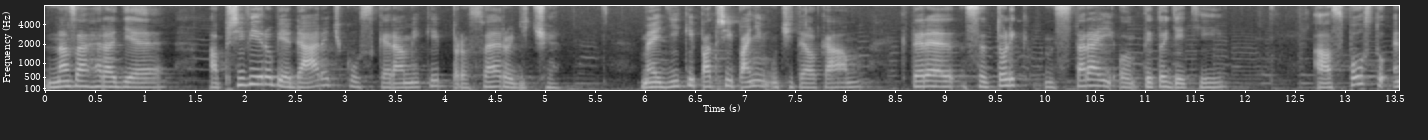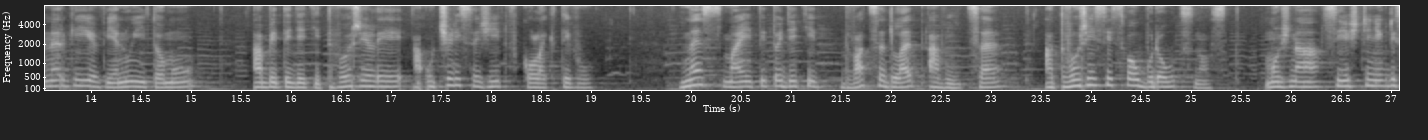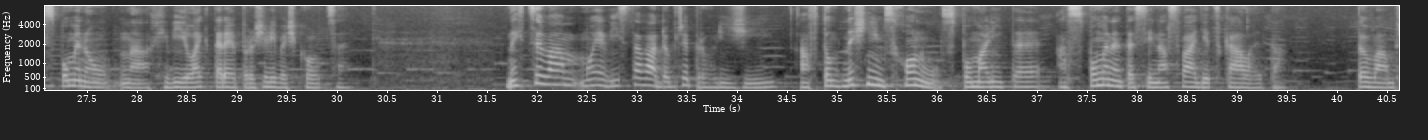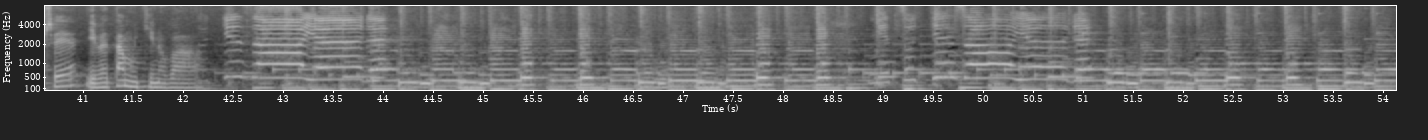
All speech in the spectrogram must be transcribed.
na zahradě a při výrobě dárečků z keramiky pro své rodiče. Mé díky patří paním učitelkám, které se tolik starají o tyto děti a spoustu energie věnují tomu, aby ty děti tvořily a učili se žít v kolektivu. Dnes mají tyto děti 20 let a více a tvoří si svou budoucnost. Možná si ještě někdy vzpomenou na chvíle, které prožili ve školce. Nechce vám moje výstava dobře prohlíží a v tom dnešním schonu zpomalíte a vzpomenete si na svá dětská léta. To vám přeje Iveta Mutinová. Música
